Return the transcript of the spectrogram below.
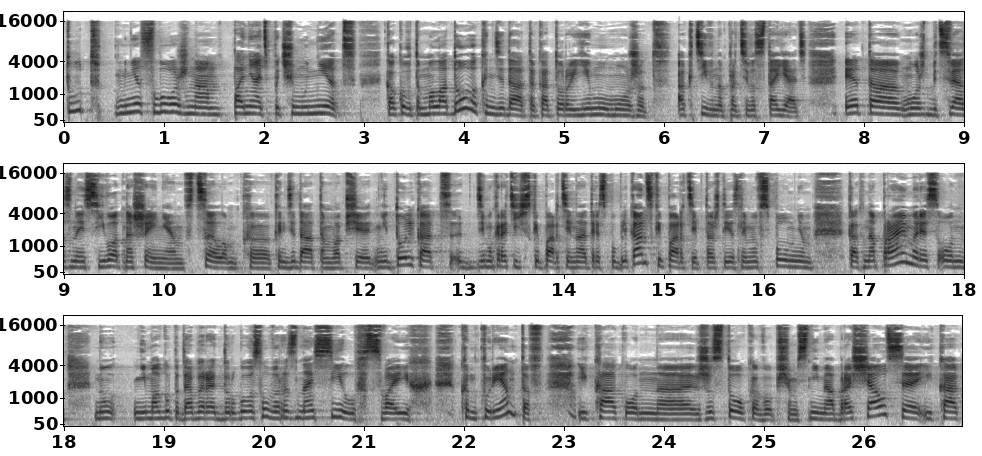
тут мне сложно понять, почему нет какого-то молодого кандидата, который ему может активно противостоять. Это может быть связано и с его отношением в целом к кандидатам вообще не только от демократической партии, но и от республиканской партии, потому что если мы вспомним, как на праймерис он, ну, не могу подобрать другого слова, разносил своих конкурентов, и как он э, жестоко, в общем, с ними обращался, и как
